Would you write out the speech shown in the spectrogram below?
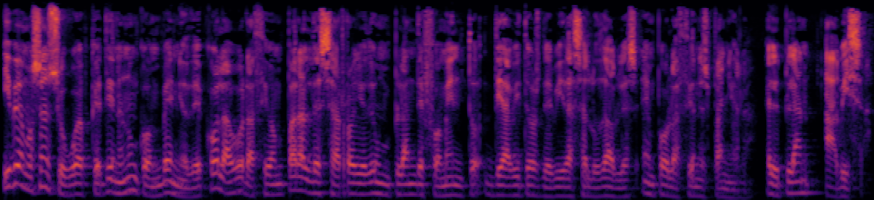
Y vemos en su web que tienen un convenio de colaboración para el desarrollo de un plan de fomento de hábitos de vida saludables en población española, el plan Avisa.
